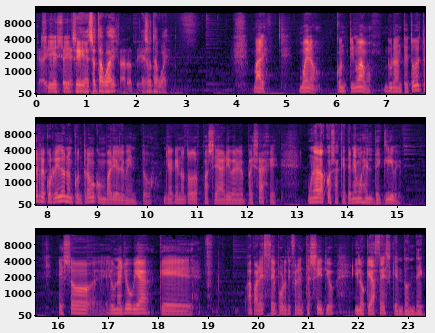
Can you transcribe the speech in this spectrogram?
Que hay Sí, gente sí. Sí, gente. eso está guay. Claro, tío. Eso está guay. Vale, bueno, continuamos. Durante todo este recorrido nos encontramos con varios elementos, ya que no todo es pasear y ver el paisaje. Una de las cosas que tenemos es el declive. Eso es una lluvia que aparece por diferentes sitios y lo que hace es que en donde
